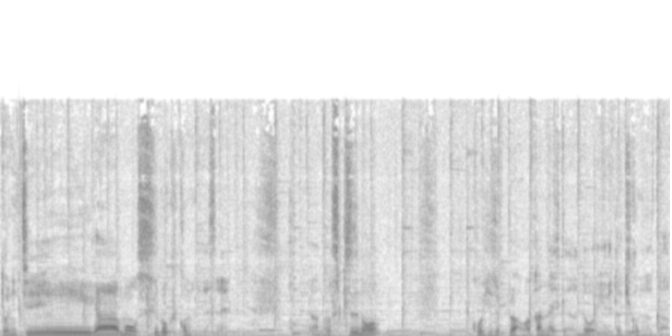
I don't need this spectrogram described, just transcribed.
土日がもうすごく混むんですね。あの普通のコーヒーショップは分かんないですけどどういう時混むのか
